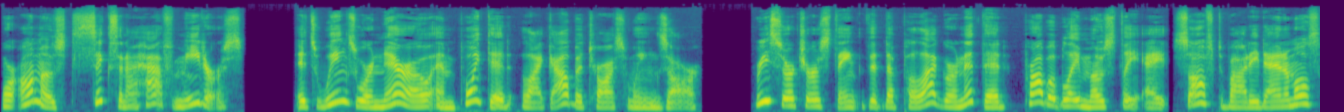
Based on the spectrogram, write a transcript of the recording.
or almost 6.5 meters. Its wings were narrow and pointed like albatross wings are. Researchers think that the pelagornithid probably mostly ate soft bodied animals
